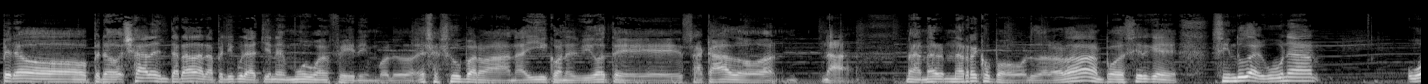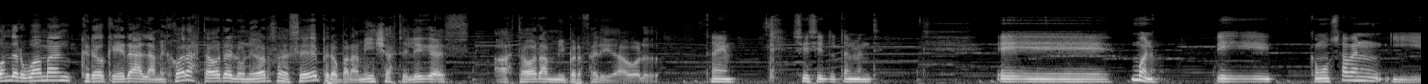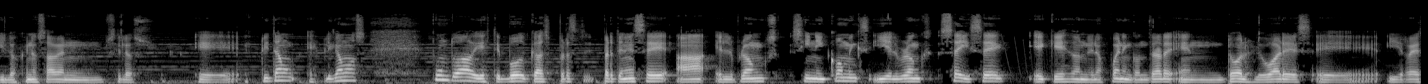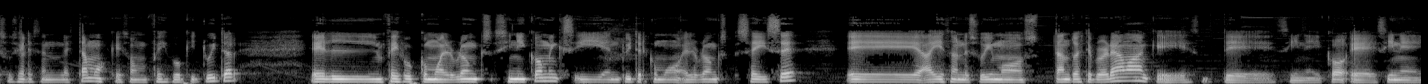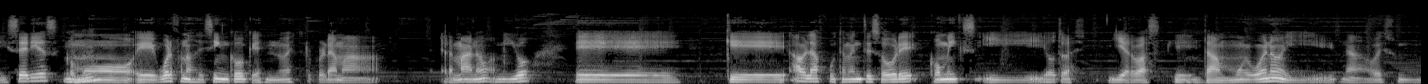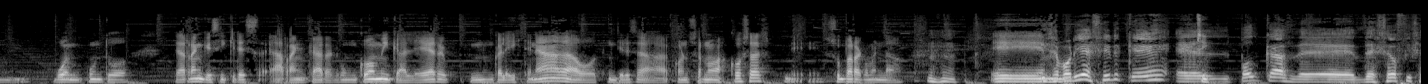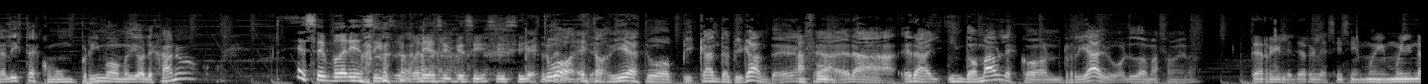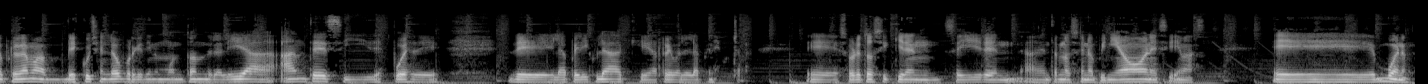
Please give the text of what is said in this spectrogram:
Pero pero ya de entrada la película tiene muy buen feeling boludo. Ese Superman ahí con el bigote sacado nada me, me, recopó, boludo. La verdad, puedo decir que, sin duda alguna, Wonder Woman creo que era la mejor hasta ahora del universo DC, pero para mí Justice League es hasta ahora mi preferida, boludo. Está bien. Sí, sí, totalmente. Eh, bueno, como saben, y los que no saben se los eh, explicamos, y este podcast pertenece a el Bronx Cine Comics y el Bronx 6C, eh, que es donde nos pueden encontrar en todos los lugares eh, y redes sociales en donde estamos, que son Facebook y Twitter. El, en Facebook como el Bronx Cine Comics y en Twitter como el Bronx 6C. Eh, ahí es donde subimos tanto este programa, que es de cine, eh, cine y series, como eh, Huérfanos de 5, que es nuestro programa hermano, amigo, que habla justamente sobre cómics y otras hierbas, que está muy bueno y nada, es un buen punto de arranque si quieres arrancar algún cómic a leer, nunca leíste nada o te interesa conocer nuevas cosas, eh, súper recomendado. Eh, ¿Y se podría decir que el podcast de Deseo Oficialista es como un primo medio lejano? Eh, se podría decir, se podría decir que sí, sí, sí. Que estuvo, estos días estuvo picante, picante, ¿eh? O sea, era, era Indomables con Real, boludo, más o menos. Terrible, terrible, sí, sí, muy, muy lindo programa. Escúchenlo porque tiene un montón de la liga antes y después de, de la película que re vale la pena escuchar. Eh, sobre todo si quieren seguir en, adentrarnos en opiniones y demás. Eh, bueno,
